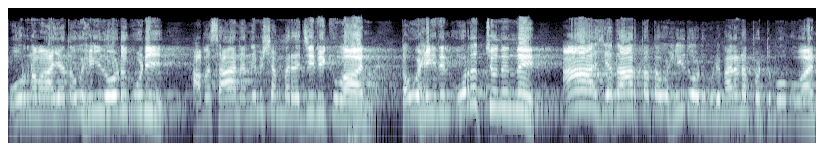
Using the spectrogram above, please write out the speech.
പൂർണമായ തൗഹീദോടുകൂടി അവസാന നിമിഷം വരെ ജീവിക്കുവാൻ തൗഹീദിൽ ഉറച്ചു നിന്ന് ആ യഥാർത്ഥ തൗഹീദോടുകൂടി മരണപ്പെട്ടു പോകുവാൻ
